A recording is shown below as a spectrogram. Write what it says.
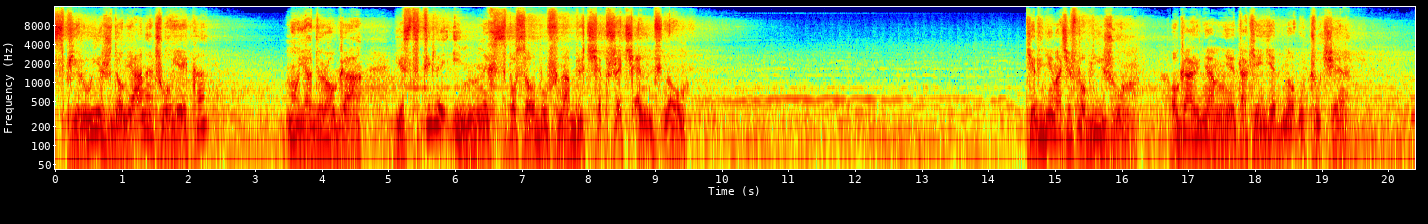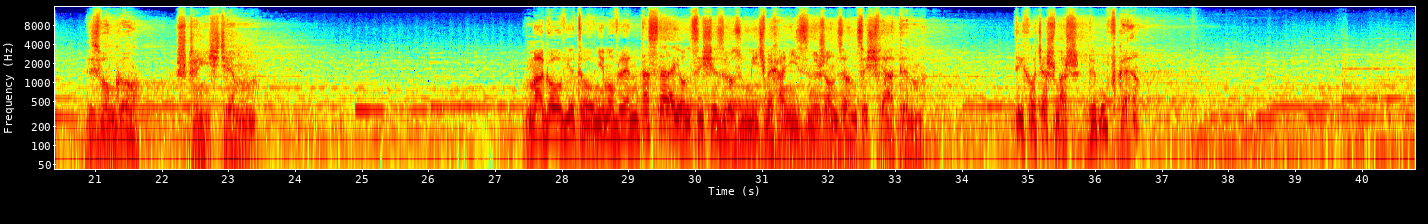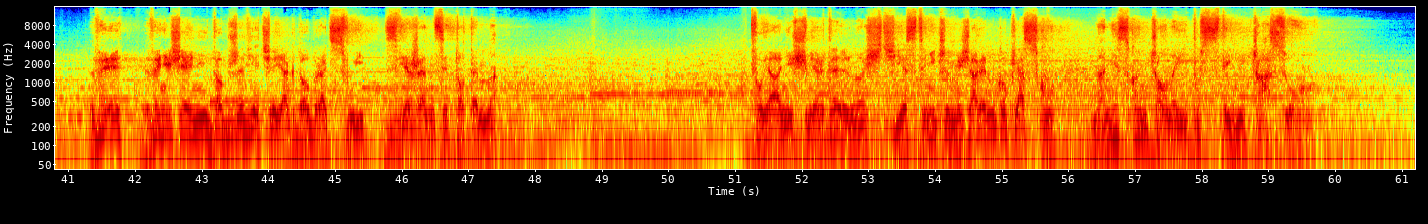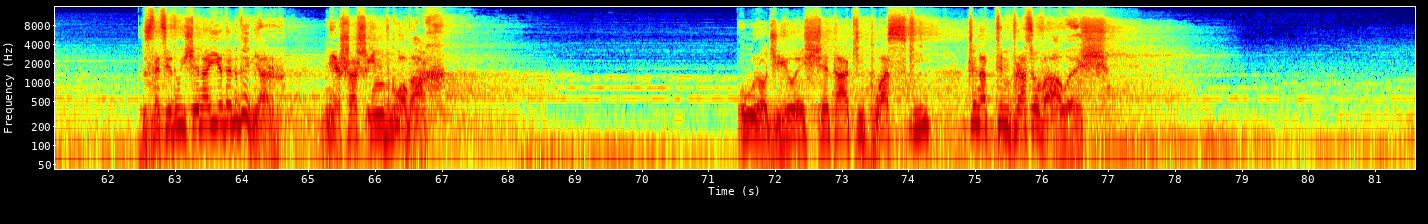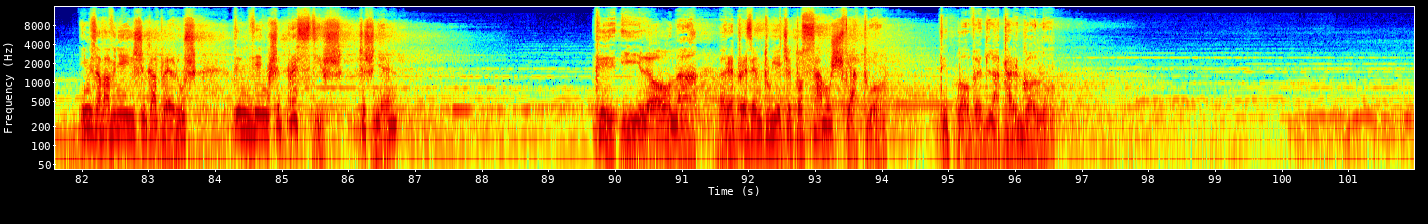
aspirujesz do miana człowieka? Moja droga, jest tyle innych sposobów na bycie przeciętną. Kiedy nie macie w pobliżu, ogarnia mnie takie jedno uczucie. Zwą go szczęściem. Magowie to niemowlęta starający się zrozumieć mechanizmy rządzące światem. Ty chociaż masz wymówkę. Wy, wyniesieni, dobrze wiecie, jak dobrać swój zwierzęcy totem. Twoja nieśmiertelność jest niczym ziarenko piasku na nieskończonej pustyni czasu. Zdecyduj się na jeden wymiar. Mieszasz im w głowach. Urodziłeś się taki płaski, czy nad tym pracowałeś? Im zabawniejszy kapelusz, tym większy prestiż, czyż nie? Ty i Leona reprezentujecie to samo światło, typowe dla Targonu.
